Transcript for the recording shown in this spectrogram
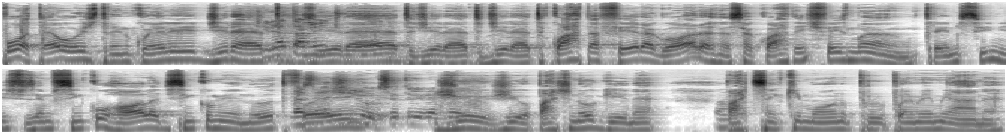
Pô, até hoje, treino com ele direto. Diretamente direto, direto, direto. Quarta-feira agora, nessa quarta, a gente fez, mano, um treino sinistro. Fizemos cinco rolas de cinco minutos. Mas foi... é Gil que você treina com ele? Gil, Gil, a parte no Gui, né? Parte sem kimono pro, pro MMA, né?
